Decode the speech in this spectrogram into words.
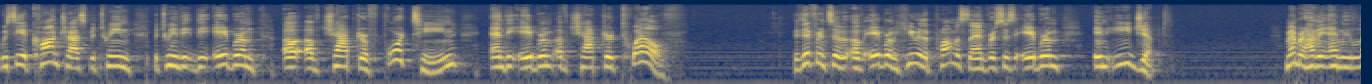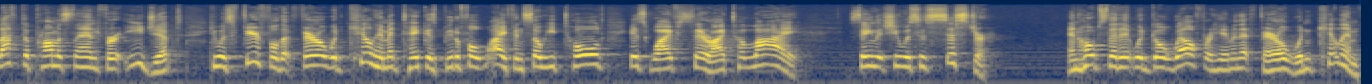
We see a contrast between, between the, the Abram of, of chapter 14 and the Abram of chapter 12. The difference of, of Abram here in the promised land versus Abram in Egypt. Remember, having, having left the promised land for Egypt, he was fearful that Pharaoh would kill him and take his beautiful wife. And so he told his wife Sarai to lie, saying that she was his sister, in hopes that it would go well for him and that Pharaoh wouldn't kill him.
